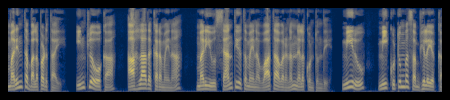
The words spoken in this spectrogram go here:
మరింత బలపడుతాయి. ఇంట్లో ఒక ఆహ్లాదకరమైన మరియు శాంతియుతమైన వాతావరణం నెలకొంటుంది. మీరు మీ కుటుంబ సభ్యుల యొక్క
